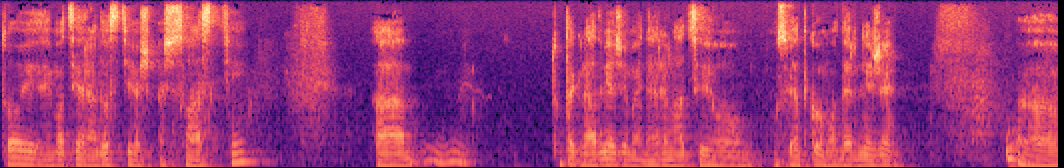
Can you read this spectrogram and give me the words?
to je emocia radosti až, až slasti. A tu tak nadviažem aj na relácie o, o Sviatkovom moderne, že uh,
